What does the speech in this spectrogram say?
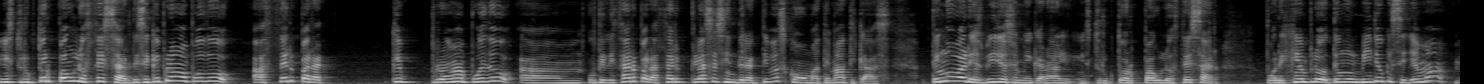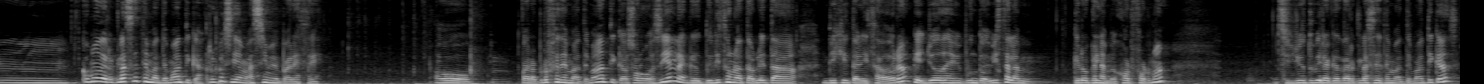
Instructor Paulo César dice, ¿qué programa puedo hacer para qué programa puedo utilizar para hacer clases interactivas como matemáticas? Tengo varios vídeos en mi canal, Instructor Paulo César. Por ejemplo, tengo un vídeo que se llama mm, ¿Cómo dar clases de matemáticas? Creo que se llama así, me parece. O para profes de matemáticas o algo así, en la que utilizo una tableta digitalizadora, que yo desde mi punto de vista creo que es la mejor forma. Si yo tuviera que dar clases de matemáticas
